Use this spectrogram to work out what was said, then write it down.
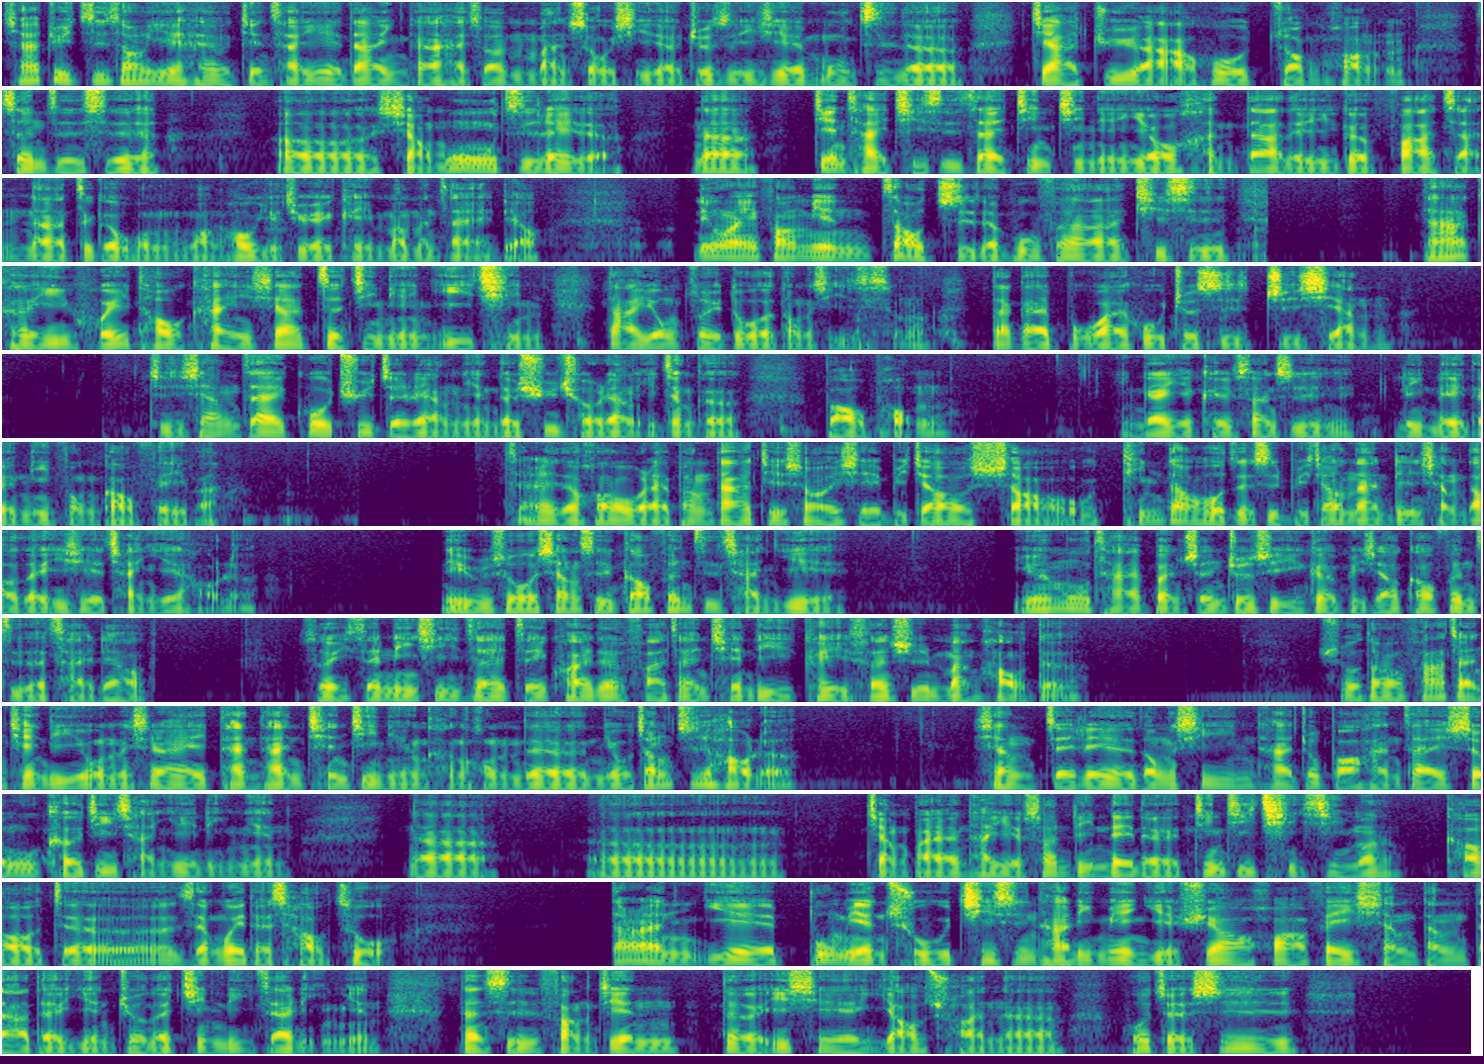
家具制造业还有建材业，大家应该还算蛮熟悉的，就是一些木质的家具啊，或装潢，甚至是呃小木屋之类的。那建材其实在近几年也有很大的一个发展，那这个我们往后有机会可以慢慢再来聊。另外一方面，造纸的部分啊，其实大家可以回头看一下这几年疫情，大家用最多的东西是什么？大概不外乎就是纸箱。纸箱在过去这两年的需求量一整个爆棚，应该也可以算是另类的逆风高飞吧。再来的话，我来帮大家介绍一些比较少听到或者是比较难联想到的一些产业好了。例如说，像是高分子产业，因为木材本身就是一个比较高分子的材料，所以森林系在这一块的发展潜力可以算是蛮好的。说到发展潜力，我们先来谈谈前几年很红的牛樟芝好了。像这类的东西，它就包含在生物科技产业里面。那嗯，讲白了，它也算另类的经济奇迹吗？靠着人为的炒作，当然也不免除，其实它里面也需要花费相当大的研究的精力在里面。但是坊间的一些谣传啊，或者是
